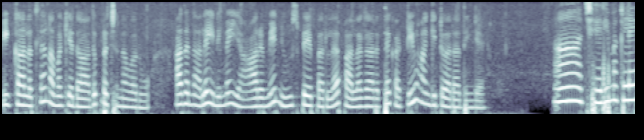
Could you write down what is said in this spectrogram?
பிற்காலத்தில் நமக்கு ஏதாவது பிரச்சனை வரும். அதனால் இனிமேல் யாருமே நியூஸ் பேப்பரில் பலகாரத்தை கட்டி வாங்கிட்டு வராதீங்க. ஆ சரி மக்களே.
